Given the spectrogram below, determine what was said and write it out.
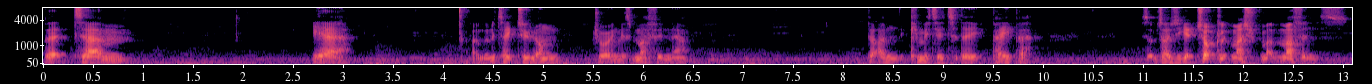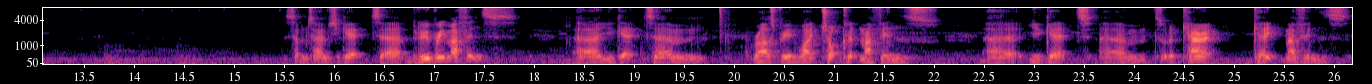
But, um. Yeah. I'm going to take too long drawing this muffin now. But I'm committed to the paper. Sometimes you get chocolate mush- muffins. Sometimes you get uh, blueberry muffins. Uh, you get um, raspberry and white chocolate muffins. Uh, you get um, sort of carrot cake muffins.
